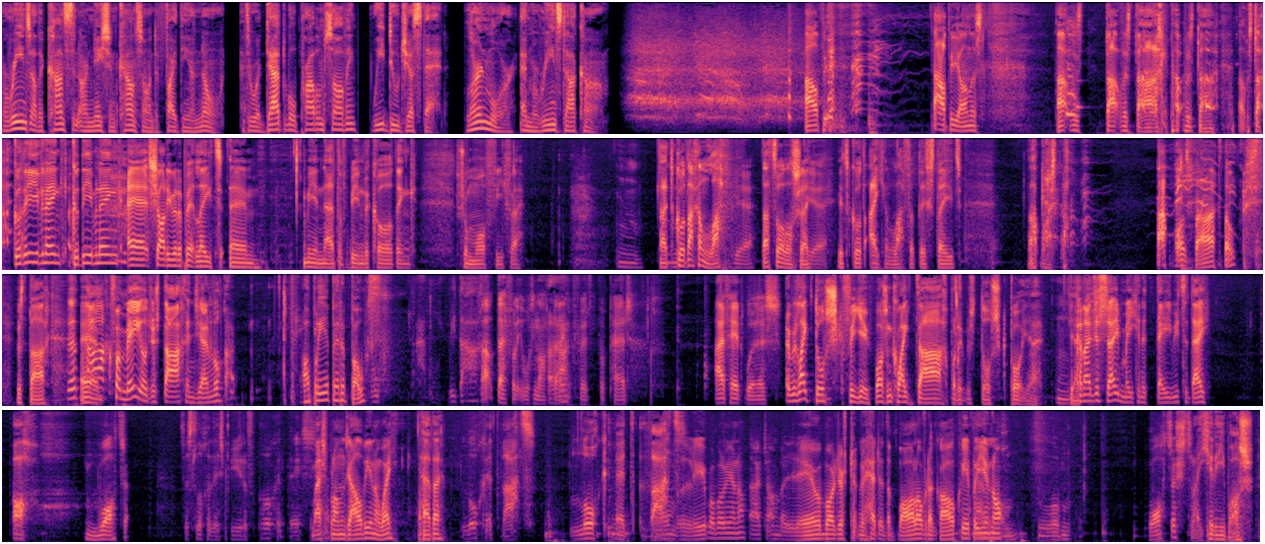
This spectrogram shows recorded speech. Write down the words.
Marines are the constant our nation counts on to fight the unknown. And through adaptable problem solving, we do just that. Learn more at marines.com. I'll be, I'll be honest. That was that was dark. That was dark. That was dark. Good evening. Good evening. Uh, sorry we're a bit late. Um, me and Ned have been recording some more FIFA. It's good I can laugh. Yeah. That's all I'll say. Yeah. It's good I can laugh at this stage. That was dark. that was dark though. It was dark. Is it Um, dark for me or just dark in general? Probably a bit of both. Be dark. That definitely was not dark for, for Ped. I've heard worse. It was like dusk for you. wasn't quite dark, but it was dusk. But yeah, yeah. Can I just say, making a debut today? oh, what? Just look at this beautiful. Look at this. West Bromwich Albion away. Heather. Look at that. Look at that. Unbelievable, you know. That's unbelievable. Just took the head of the ball over the goalkeeper, you know. Love him. What a striker he was.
